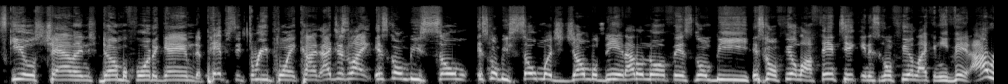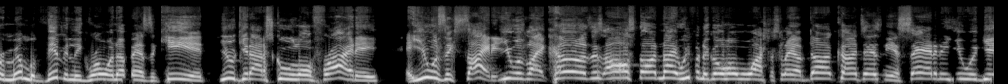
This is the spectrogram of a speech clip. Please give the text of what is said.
skills challenge done before the game, the Pepsi three point con. I just like it's gonna be so it's gonna be so much jumbled in. I don't know if it's gonna be it's gonna feel authentic and it's gonna feel like an event. I remember vividly growing up as a kid. You get out of school on Friday and you was excited. You was like, cuz it's all star night. We finna go home and watch the slam dunk contest. And then Saturday you would get,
